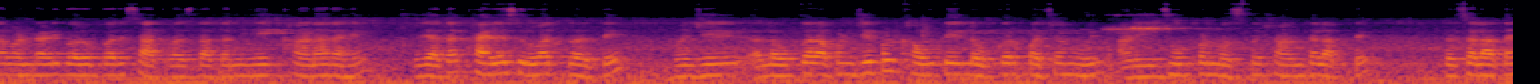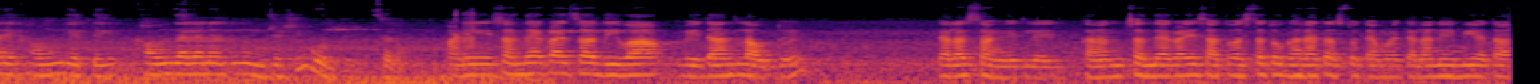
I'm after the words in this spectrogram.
तर मंडळी बरोबर सात वाजता आता मी हे खाणार आहे. म्हणजे आता खायला सुरुवात करते. म्हणजे लवकर आपण जे पण खाऊ ते लवकर पचन होईल आणि झोप पण मस्त शांत लागते. तर चला आता हे खाऊन घेते. खाऊन झाल्यानंतर तुमच्याशी बोलते. चला. आणि संध्याकाळचा दिवा वेदांत लावतोय. त्यालाच सांगितले. कारण संध्याकाळी सात वाजता तो घरात असतो त्यामुळे त्याला नेहमी आता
